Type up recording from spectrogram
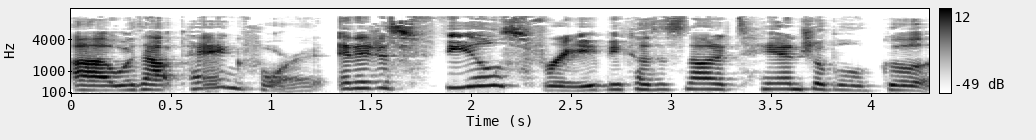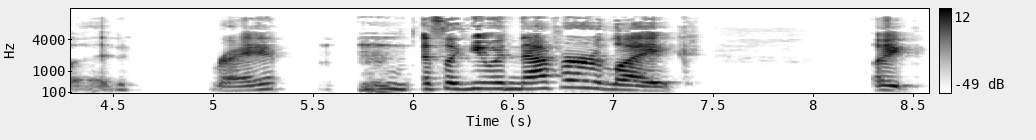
uh, without paying for it. And it just feels free because it's not a tangible good right? It's like you would never like like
